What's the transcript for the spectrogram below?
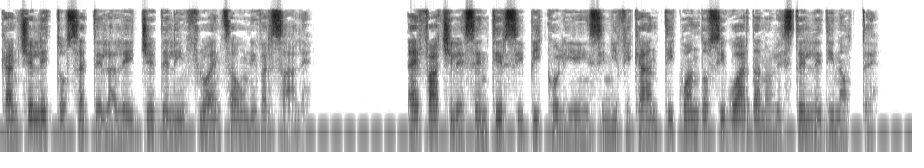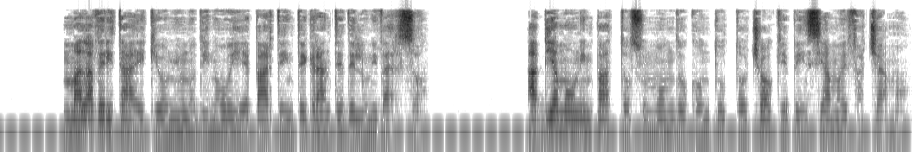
Cancelletto 7 La legge dell'influenza universale. È facile sentirsi piccoli e insignificanti quando si guardano le stelle di notte. Ma la verità è che ognuno di noi è parte integrante dell'universo. Abbiamo un impatto sul mondo con tutto ciò che pensiamo e facciamo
